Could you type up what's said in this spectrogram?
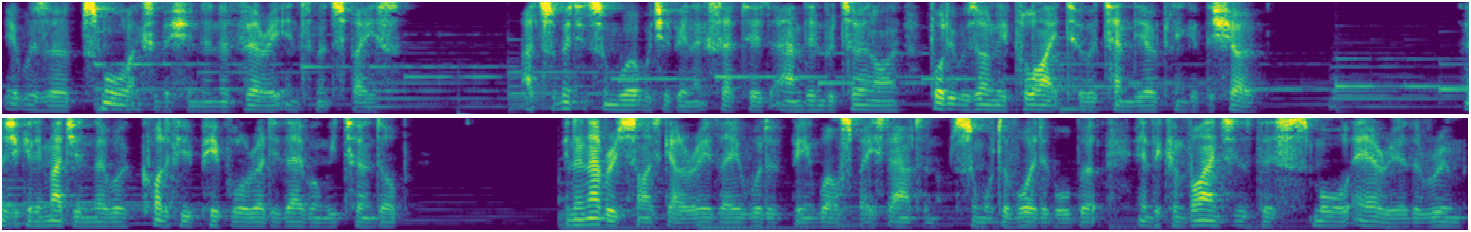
It was a small exhibition in a very intimate space. I'd submitted some work which had been accepted, and in return, I thought it was only polite to attend the opening of the show. As you can imagine, there were quite a few people already there when we turned up. In an average sized gallery, they would have been well spaced out and somewhat avoidable, but in the confines of this small area, the room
